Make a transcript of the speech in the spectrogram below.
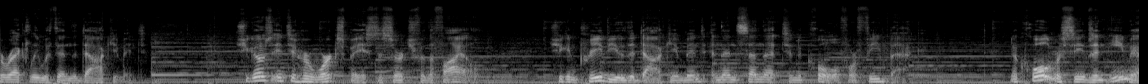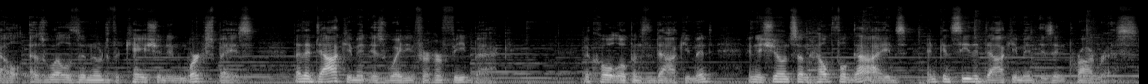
directly within the document. She goes into her workspace to search for the file. She can preview the document and then send that to Nicole for feedback. Nicole receives an email as well as a notification in Workspace that a document is waiting for her feedback. Nicole opens the document and is shown some helpful guides and can see the document is in progress.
